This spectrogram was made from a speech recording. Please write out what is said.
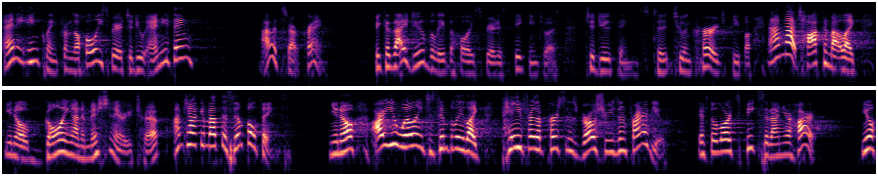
any inkling from the Holy Spirit to do anything, I would start praying. Because I do believe the Holy Spirit is speaking to us to do things, to, to encourage people. And I'm not talking about like, you know, going on a missionary trip. I'm talking about the simple things. You know, are you willing to simply like pay for the person's groceries in front of you if the Lord speaks it on your heart? You know,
